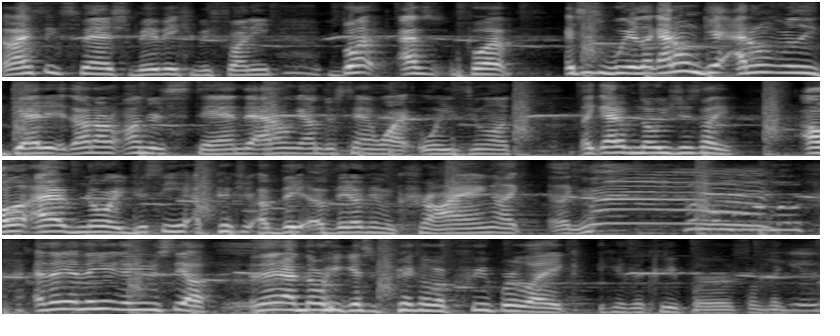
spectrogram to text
if I speak Spanish, maybe it could be funny. But as but it's just weird. Like I don't get, I don't really get it. I don't understand it. I don't understand why what he's doing. Like, like I have no, he's just like, oh, I have no. You just see a picture, a video, a video of him crying, like like. And then, and then you, then you see, a, and then I know he gets picked up a creeper, like he's a creeper or something.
